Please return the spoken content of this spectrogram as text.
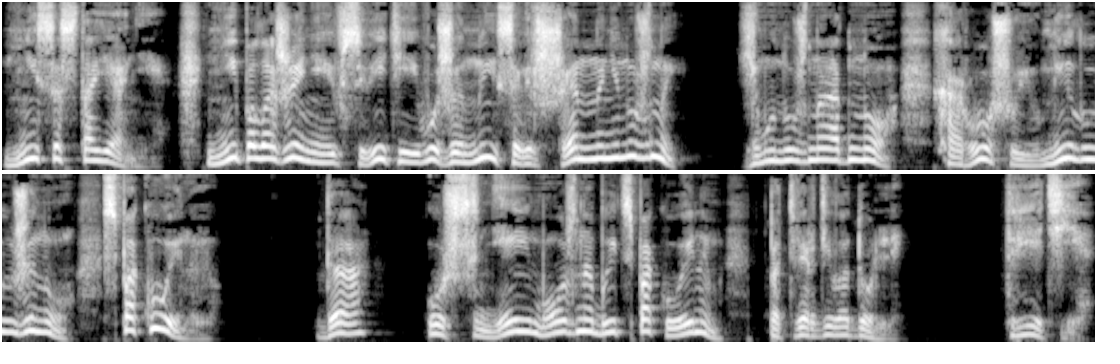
ни состояние, ни положение в свете его жены совершенно не нужны. Ему нужно одно — хорошую, милую жену, спокойную. — Да, уж с ней можно быть спокойным, — подтвердила Долли. Третье,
